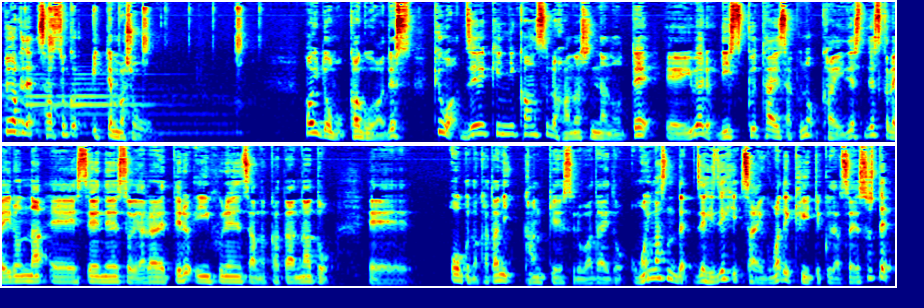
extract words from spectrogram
というわけで早速いってみましょう。はいどうもかぐわです今日は税金に関する話なので、えー、いわゆるリスク対策の回ですですからいろんな、えー、SNS をやられているインフルエンサーの方など、えー多くの方に関係する話題と思いますので、ぜひぜひ最後まで聞いてください。そして、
